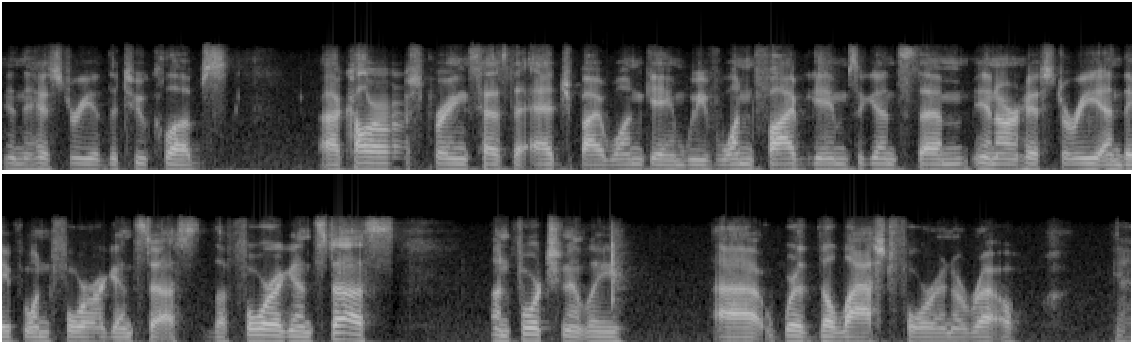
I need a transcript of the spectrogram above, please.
in the history of the two clubs. Uh, Colorado Springs has the edge by one game. We've won five games against them in our history, and they've won four against us. The four against us, unfortunately, uh, were the last four in a row. Yeah.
